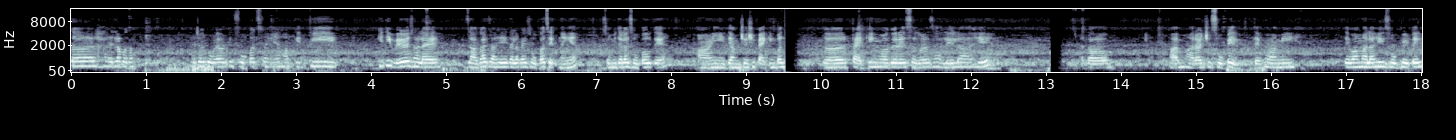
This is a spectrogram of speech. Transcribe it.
तर ह्याला बघा. त्याच्या डोळ्यावरती झोपच नाही आहे हा किती किती वेळ झाला आहे जागाच आहे. त्याला काही झोपच येत नाही आहे सो मी त्याला झोपवते आहे आणि ते आमची अशी पॅकिंग पण तर पॅकिंग वगैरे सगळं झालेलं आहे. आता हा महाराज झोपेल तेव्हा आम्ही तेव्हा मलाही झोप भेटेल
